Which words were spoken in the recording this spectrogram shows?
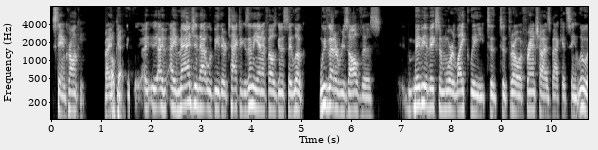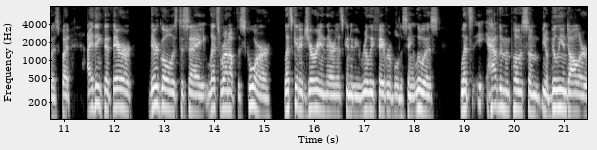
Stan Kroenke, right? Okay. I, I, imagine that would be their tactic. Because then the NFL is going to say, look, we've got to resolve this. Maybe it makes them more likely to to throw a franchise back at St. Louis. But I think that their their goal is to say, let's run up the score. Let's get a jury in there that's going to be really favorable to St. Louis let's have them impose some you know billion dollar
